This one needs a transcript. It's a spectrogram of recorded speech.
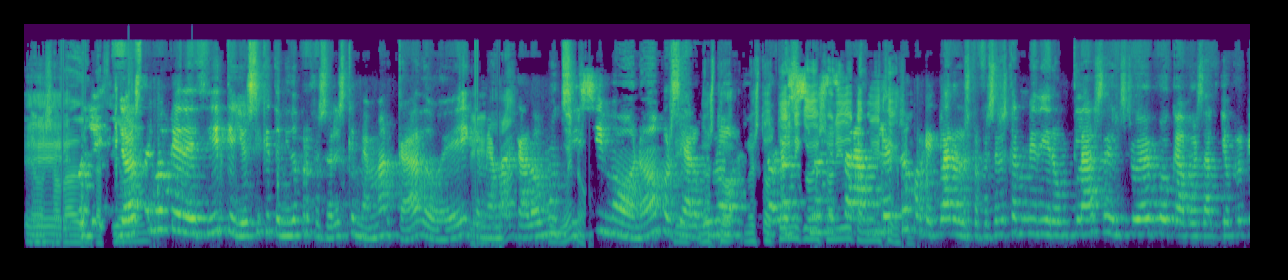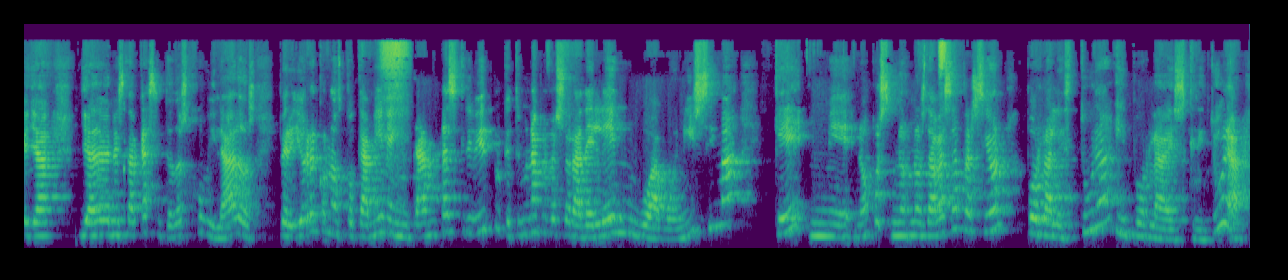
eh, Oye, yo os tengo que decir que yo sí que he tenido profesores que me han marcado, ¿eh? Y que me han marcado bueno. muchísimo, ¿no? Por Sí, si alguno. nuestro- nuestro no técnico de sonido también. Porque, claro, los profesores que a mí me dieron clase en su época, pues yo creo que ya, ya deben estar casi todos jubilados. Pero yo reconozco que a mí me encanta escribir porque tuve una profesora de lengua buenísima que me, ¿no? pues no- nos daba esa pasión por la lectura y por la escritura.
